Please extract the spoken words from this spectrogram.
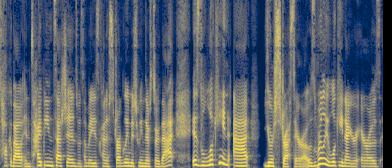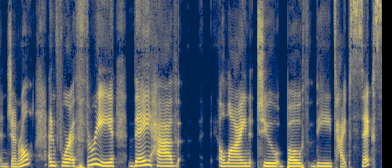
talk about in typing sessions when somebody is kind of struggling between this or that is looking at your stress arrows, really looking at your arrows in general. And for a three, they have align to both the type six,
